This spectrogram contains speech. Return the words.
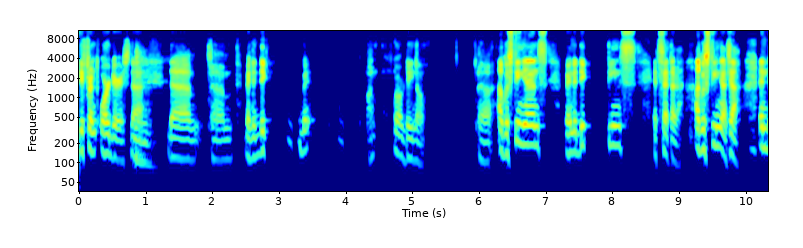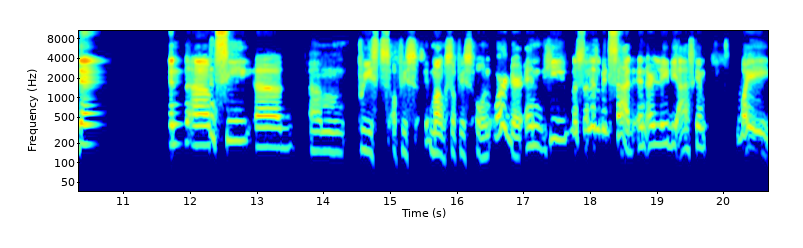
different orders, the, mm. the um, Benedict, what are they now? Uh, Augustinians, Benedictines, etc. Augustinians, yeah. And then and um, see uh, um, priests of his monks of his own order, and he was a little bit sad. And Our Lady asked him, why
